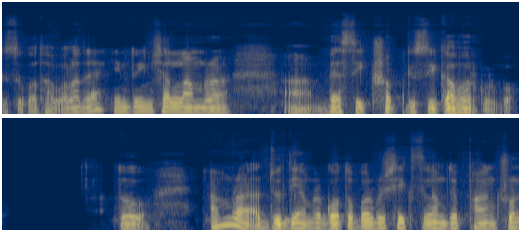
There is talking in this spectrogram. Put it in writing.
কিছু কথা বলা যায়, কিন্তু ইনশাল্লাহ আমরা বেসিক সব কিছুই কভার করব। তো আমরা যদি আমরা গত পর্বে শিখছিলাম যে ফাংশন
